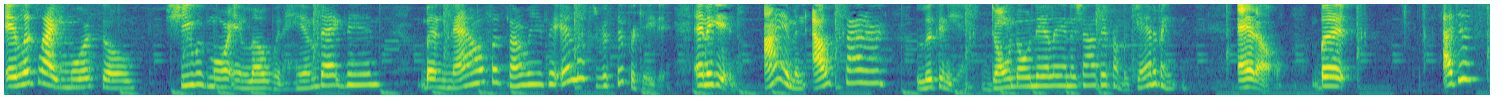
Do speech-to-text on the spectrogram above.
It looked like more so she was more in love with him back then. But now, for some reason, it looks reciprocated. And again, I am an outsider looking in. Don't know Nelly and Ashanti from a can of paint at all. But I just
